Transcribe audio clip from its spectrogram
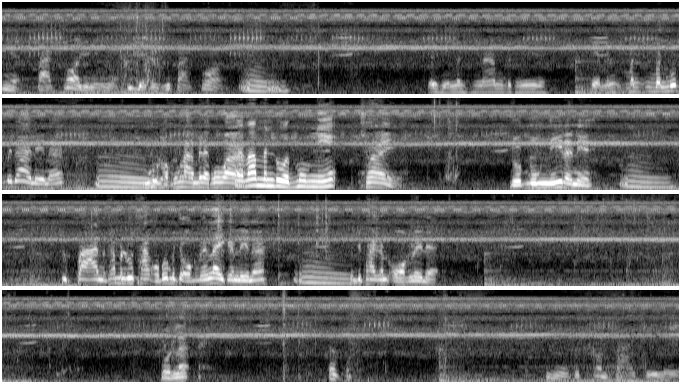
เนี่ยปากท่ออยู่นี่เนี่ยที่ใหญ่ที่คือปากท่ออืม แล้วเห็นมันน้ำมันไปทางนี้เลย เนี่ยมันมันมันมุดไม่ได้เลยนะอืมมุดออกข้างล่างไม่ได้เพราะว่า แต่ว่ามันโดดมุมนี้ ใช่โดดมุมนี้แหละเนี่ยอืมคือปลาเนี่ยถ้ามันรู้ทางออกปุ๊บมันจะออกไล่ๆกันเลยนะอืมมันจะพากันออกเลยแหละหมดละอึ๊บโอ้โหไปช่อนตายเฉยเลย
